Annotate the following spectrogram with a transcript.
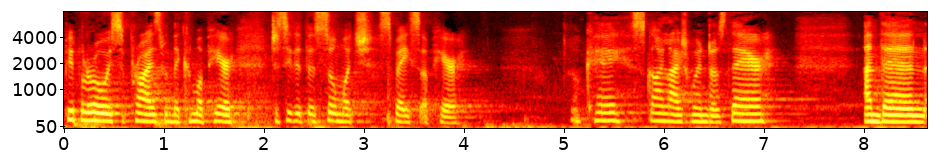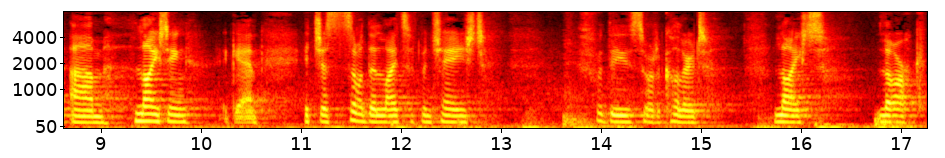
People are always surprised when they come up here to see that there's so much space up here. Okay, skylight windows there. And then um, lighting again it just, some of the lights have been changed for these sort of coloured light lark.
